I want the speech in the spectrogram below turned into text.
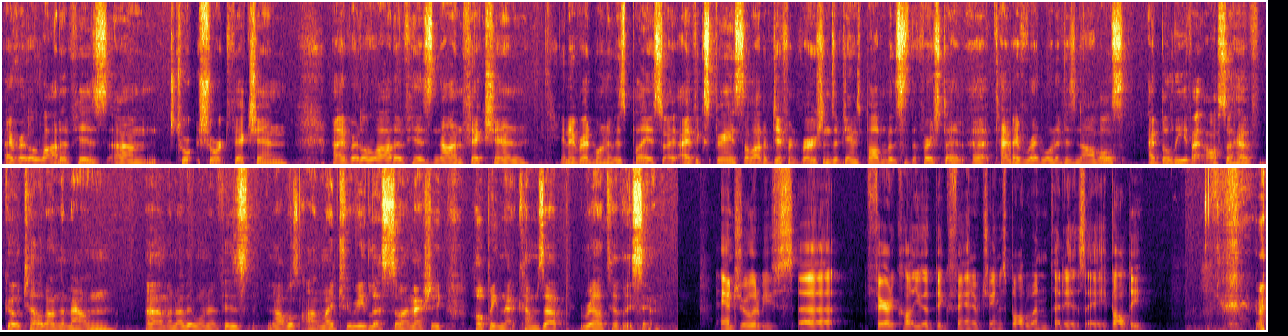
I've read a lot of his um, short, short fiction. I've read a lot of his nonfiction, and I've read one of his plays. So I, I've experienced a lot of different versions of James Baldwin, but this is the first uh, uh, time I've read one of his novels. I believe I also have Go Tell It on the Mountain, um, another one of his novels, on my to read list. So I'm actually hoping that comes up relatively soon. Andrew, would it be uh, fair to call you a big fan of James Baldwin? That is a Baldy.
